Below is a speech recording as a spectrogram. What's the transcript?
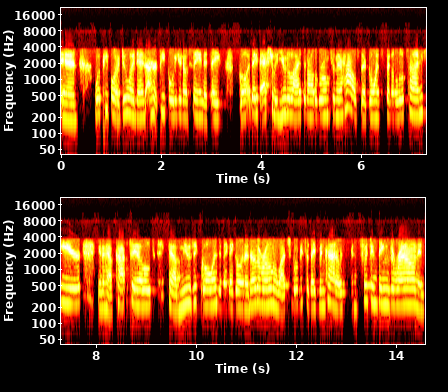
and what people are doing. And I heard people, you know, saying that they go, they've actually utilized in all the rooms in their house. They're going to spend a little time here, you know, have cocktails, have music going, and they may go in another room and watch movies. So they've been kind of been switching things around and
